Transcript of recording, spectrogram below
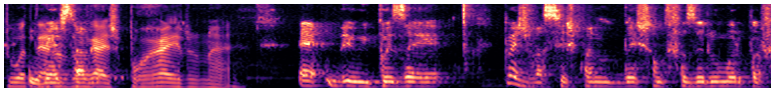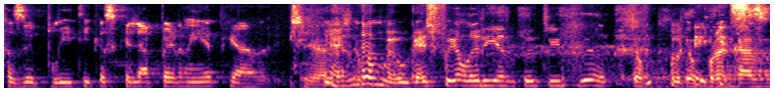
Tu até gajo és um estava- gajo porreiro, não é? É, e depois é. Pois vocês, quando deixam de fazer humor para fazer política, se calhar perdem a piada. Yeah. Não, meu, o gajo foi hilariante no tweet dele. Eu, eu, por acaso,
